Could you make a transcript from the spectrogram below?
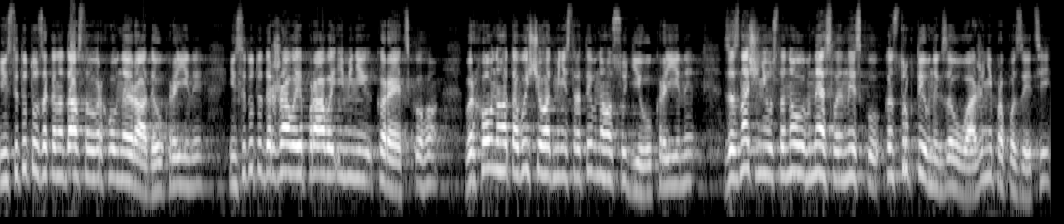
Інституту законодавства Верховної Ради України, Інституту держави і права імені Корецького, Верховного та Вищого адміністративного судів України. Зазначені установи внесли низку конструктивних зауважень і пропозицій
